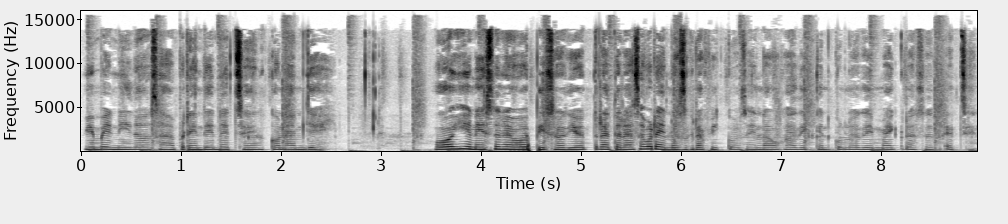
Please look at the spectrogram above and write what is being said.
Bienvenidos a Aprendiendo Excel con MJ. Hoy en este nuevo episodio tratará sobre los gráficos en la hoja de cálculo de Microsoft Excel,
